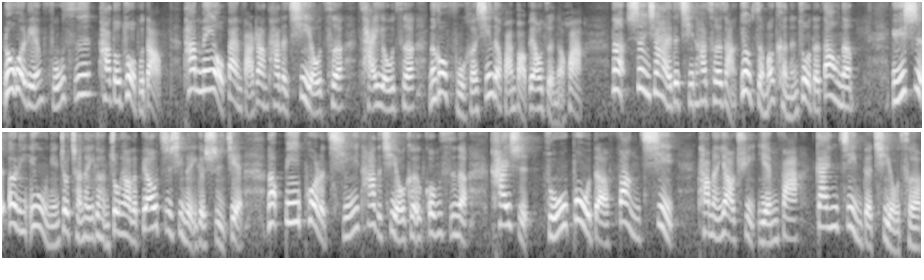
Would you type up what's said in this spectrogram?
如果连福斯他都做不到，他没有办法让他的汽油车、柴油车能够符合新的环保标准的话，那剩下来的其他车厂又怎么可能做得到呢？于是，二零一五年就成了一个很重要的标志性的一个事件，那逼迫了其他的汽油科公司呢，开始逐步的放弃他们要去研发干净的汽油车，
